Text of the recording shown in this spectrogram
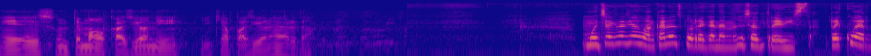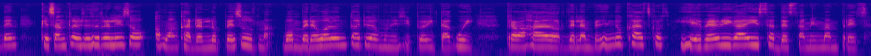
Es un tema de vocación y, y que apasiona de verdad. Muchas gracias Juan Carlos por regalarnos esta entrevista. Recuerden que esta entrevista se realizó a Juan Carlos López Usma, bombero voluntario del municipio de Itagüí, trabajador de la empresa Inducascos y jefe brigadista de esta misma empresa.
